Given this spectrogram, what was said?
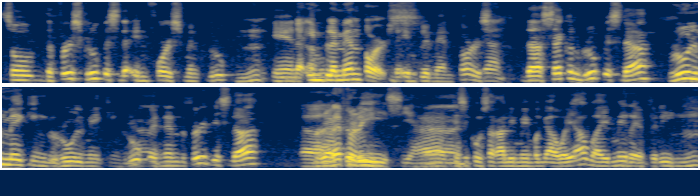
So, the first group is the enforcement group, Mm. And the implementors. the implementors. Yan. The second group is the Rule-making group. rule-making group. Yan. And then the third is the Uh, referee. referees. Yan. Yan. Kasi kung sakaling may mag-away-away, may referee. Mm.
